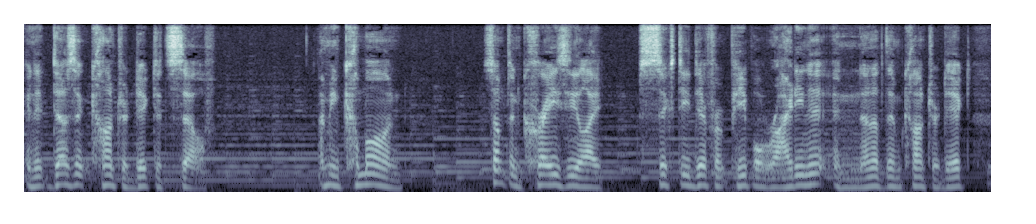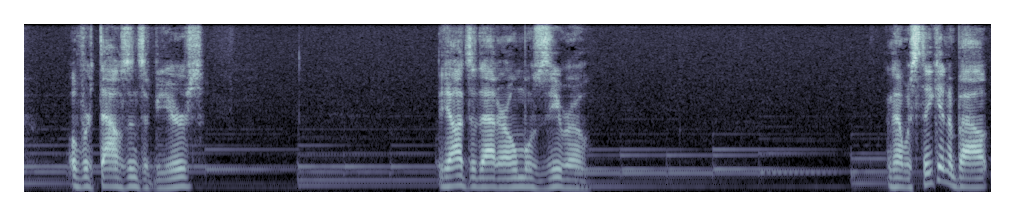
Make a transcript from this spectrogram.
and it doesn't contradict itself. I mean, come on. Something crazy like 60 different people writing it and none of them contradict over thousands of years. The odds of that are almost zero. And I was thinking about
